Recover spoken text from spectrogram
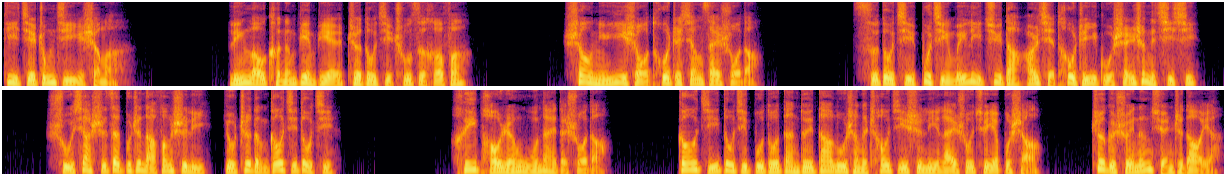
地阶中级以上吗？林老可能辨别这斗技出自何方？少女一手托着香腮说道：“此斗技不仅威力巨大，而且透着一股神圣的气息。属下实在不知哪方势力有这等高级斗技。”黑袍人无奈的说道：“高级斗技不多，但对大陆上的超级势力来说却也不少。这个谁能全知道呀？”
